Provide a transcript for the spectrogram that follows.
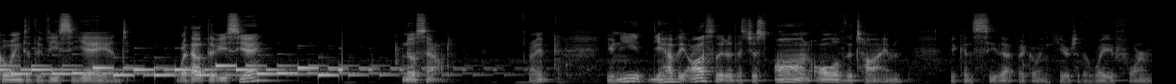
going to the VCA, and without the VCA, no sound, right? You need, you have the oscillator that's just on all of the time. We can see that by going here to the waveform.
